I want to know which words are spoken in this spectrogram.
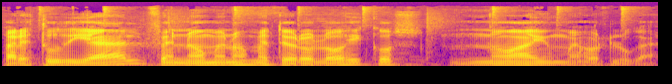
Para estudiar fenómenos meteorológicos no hay un mejor lugar.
